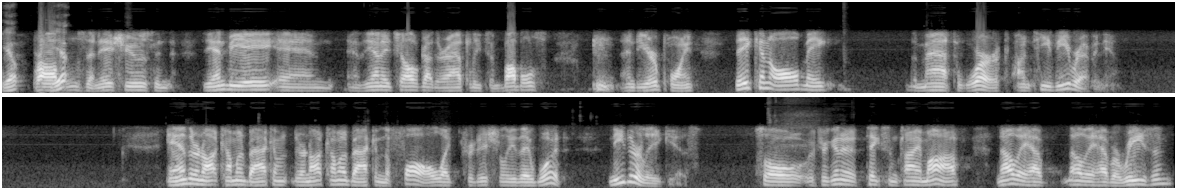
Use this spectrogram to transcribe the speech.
yep. problems yep. and issues, and the NBA and and the NHL got their athletes in bubbles. and to your point, they can all make the math work on TV revenue. And they're not coming back. In, they're not coming back in the fall like traditionally they would. Neither league is. So if you're going to take some time off, now they have now they have a reason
